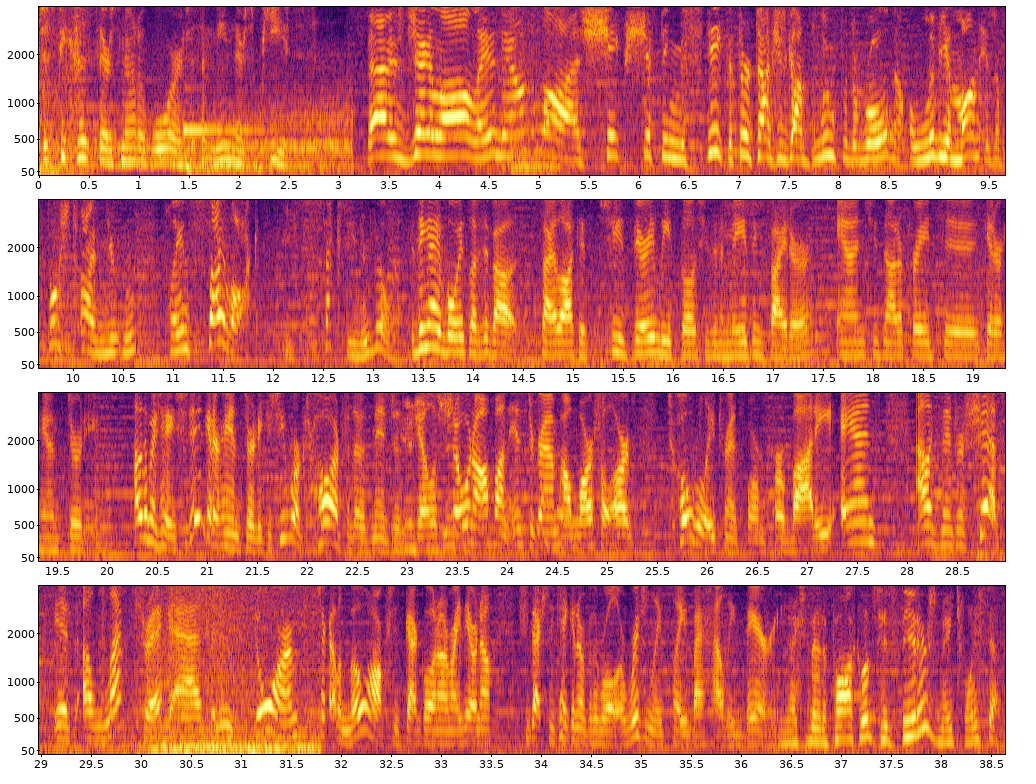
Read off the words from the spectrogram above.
Just because there's not a war doesn't mean there's peace. That is J Law laying down the law as shape shifting Mystique. The third time she's gone blue for the role. Now, Olivia Munn is a first time mutant playing Psylocke, a sexy new villain. The thing I've always loved about Psylocke is she's very lethal, she's an amazing fighter, and she's not afraid to get her hands dirty. Oh, let me tell you, she did get her hands dirty because she worked hard for those ninja Yes, skills, showing off on Instagram how martial arts totally transformed her body. And Alexandra Shipp is electric as the new Storm. Check out the mohawk she's got going on right there. Now, she's actually taken over the role originally played by Halle Berry. The X Men Apocalypse hits theaters May 27th.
